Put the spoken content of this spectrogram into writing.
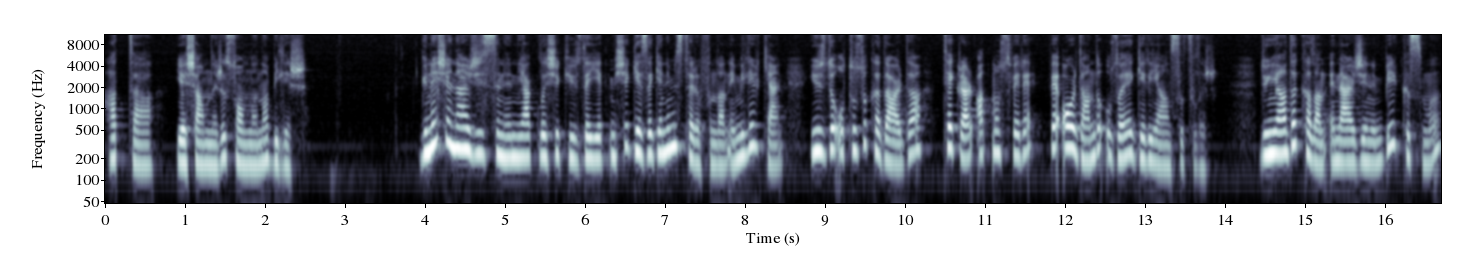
Hatta yaşamları sonlanabilir. Güneş enerjisinin yaklaşık %70'i gezegenimiz tarafından emilirken %30'u kadar da tekrar atmosfere ve oradan da uzaya geri yansıtılır. Dünyada kalan enerjinin bir kısmı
